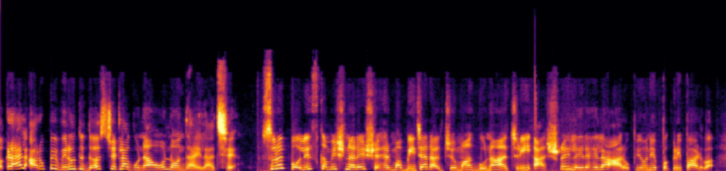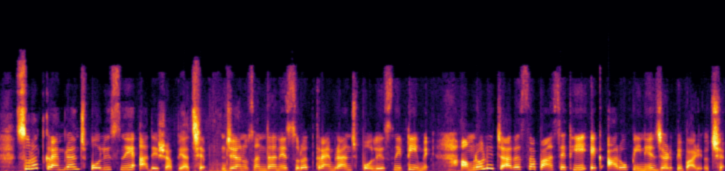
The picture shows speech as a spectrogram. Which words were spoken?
પકડાયેલ આરોપી વિરુદ્ધ દસ જેટલા ગુનાઓ નોંધાયેલા છે. સુરત પોલીસ કમિશનરે શહેરમાં બીજા રાજ્યોમાં ગુના આચરી આશ્રય લઈ રહેલા આરોપીઓને પકડી પાડવા સુરત ક્રાઇમ બ્રાન્ચ પોલીસને આદેશ આપ્યા છે. જે અનુસંધાને સુરત ક્રાઇમ બ્રાન્ચ પોલીસની ટીમે અમરોલી ચાર રસ્તા પાસેથી એક આરોપીને ઝડપી પાડ્યો છે.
